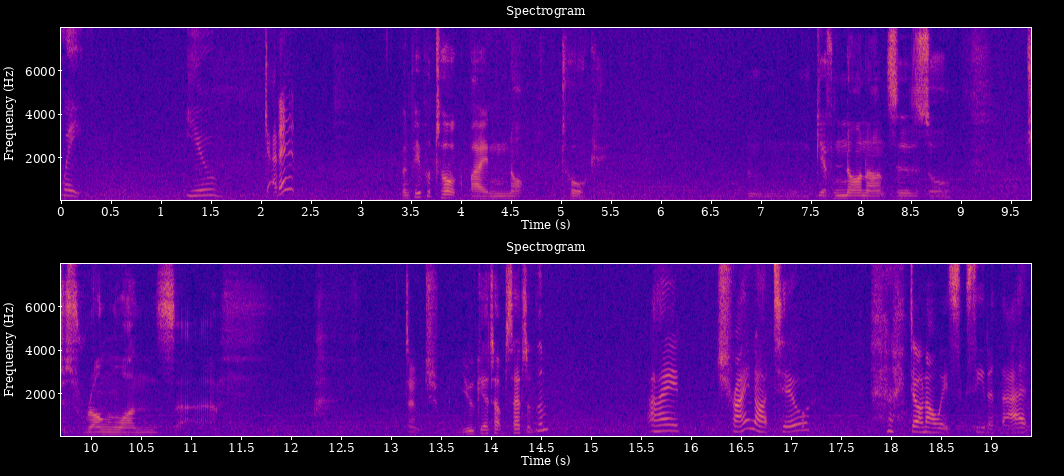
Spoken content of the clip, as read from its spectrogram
Wait, you get it? When people talk by not talking, mm, give non answers or just wrong ones, uh, don't you get upset at them? I try not to. I don't always succeed at that,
